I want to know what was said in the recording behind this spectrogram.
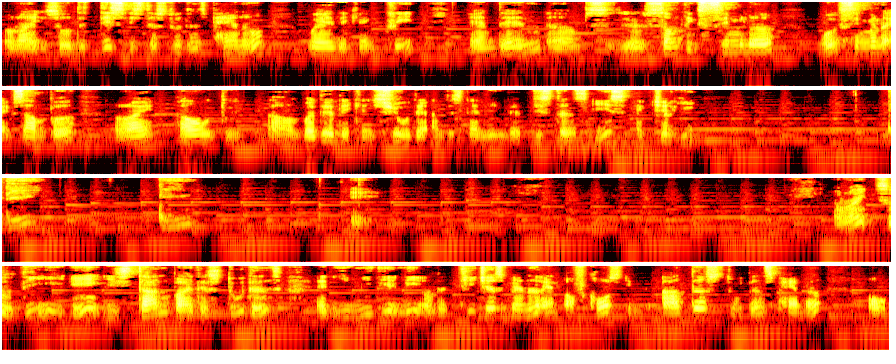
All right. So the, this is the students panel where they can click, and then um, uh, something similar, similar example. right? How to uh, whether they can show their understanding that distance is actually d e a. Alright, so DEA is done by the students and immediately on the teacher's panel and of course in other students panel, oh,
